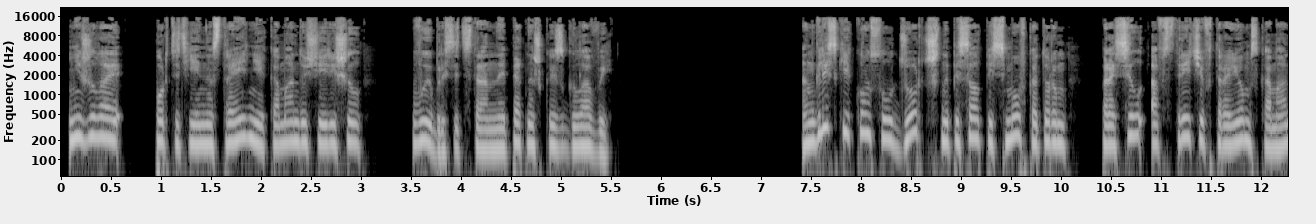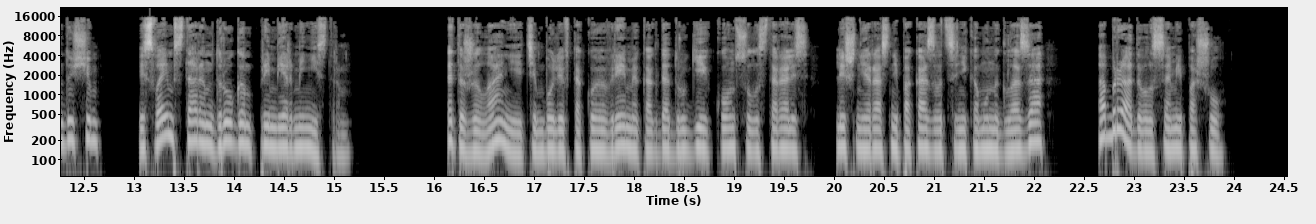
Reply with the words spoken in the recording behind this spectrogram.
Не желая портить ей настроение, командующий решил выбросить странное пятнышко из головы. Английский консул Джордж написал письмо, в котором просил о встрече втроем с командующим и своим старым другом премьер-министром. Это желание, тем более в такое время, когда другие консулы старались лишний раз не показываться никому на глаза, обрадовал сами Пашу.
